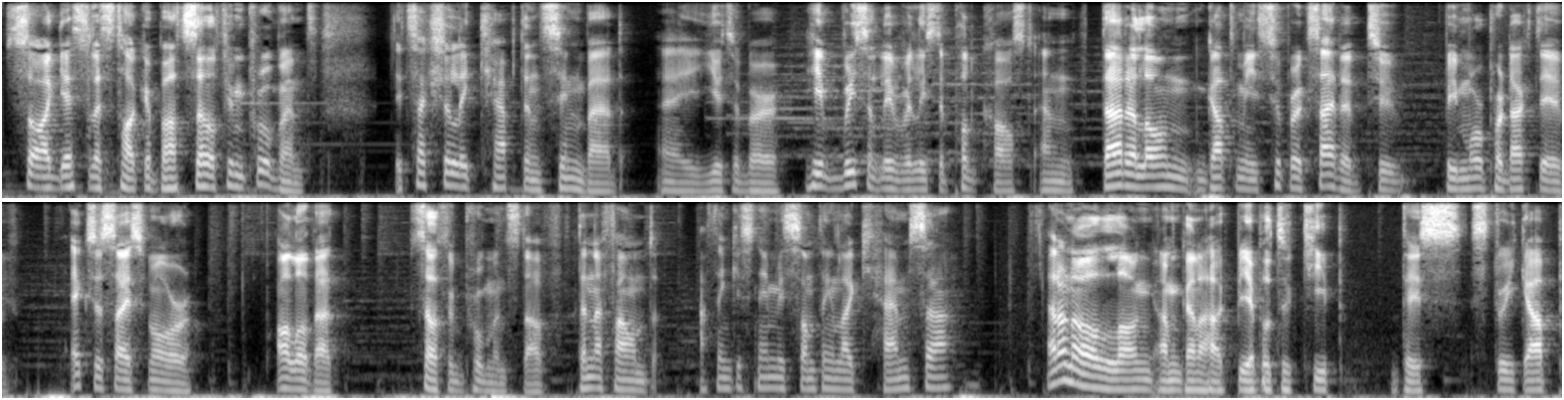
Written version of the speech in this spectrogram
So I guess let's talk about self-improvement. It's actually Captain Sinbad, a YouTuber. He recently released a podcast and that alone got me super excited to be more productive exercise more, all of that self-improvement stuff. Then I found, I think his name is something like Hamza. I don't know how long I'm gonna be able to keep this streak up.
